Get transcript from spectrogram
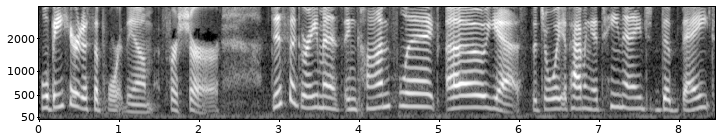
we'll be here to support them for sure. Disagreements and conflict. Oh, yes, the joy of having a teenage debate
